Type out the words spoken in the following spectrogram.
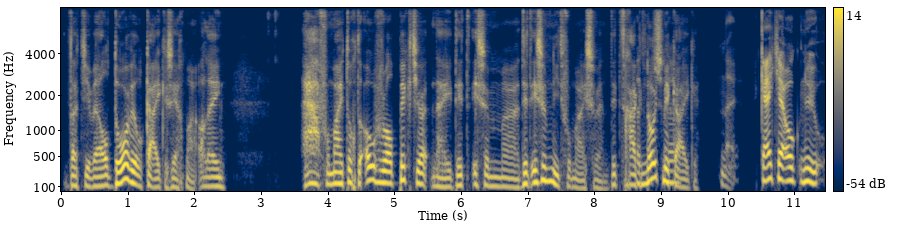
dat je wel door wil kijken, zeg maar. Alleen, ja, voor mij toch de overall picture. Nee, dit is hem, eh, dit is hem niet voor mij, Sven. Dit ga ik nooit meer eh, kijken. Nee. Kijk jij ook nu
